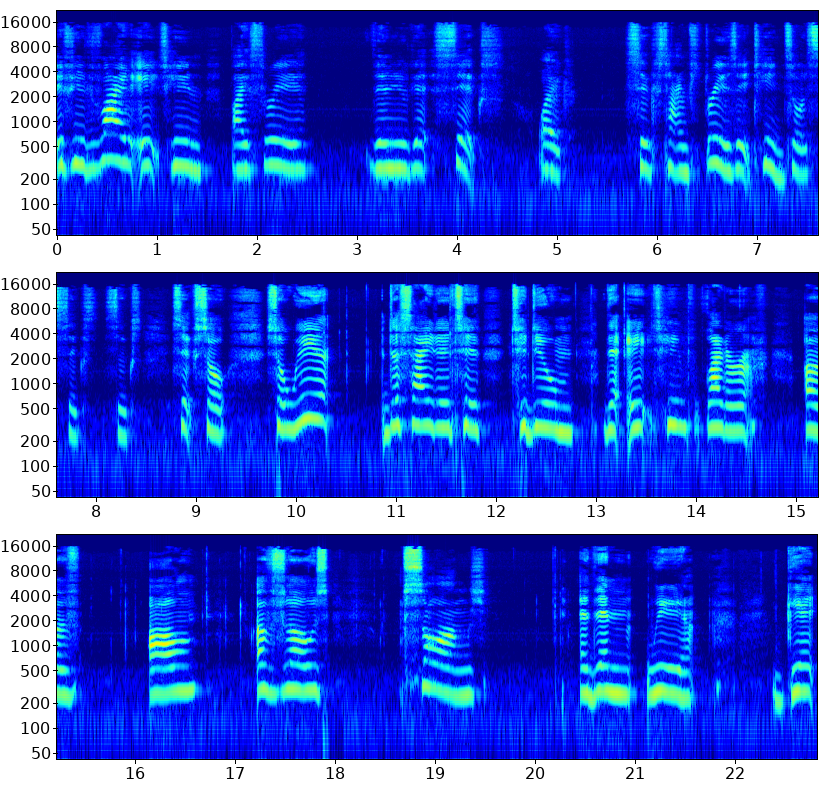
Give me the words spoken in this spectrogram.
if you divide 18 by 3, then you get 6. Like 6 times 3 is 18, so it's 6 6 6. So so we decided to to do the 18th letter of all of those songs and then we get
